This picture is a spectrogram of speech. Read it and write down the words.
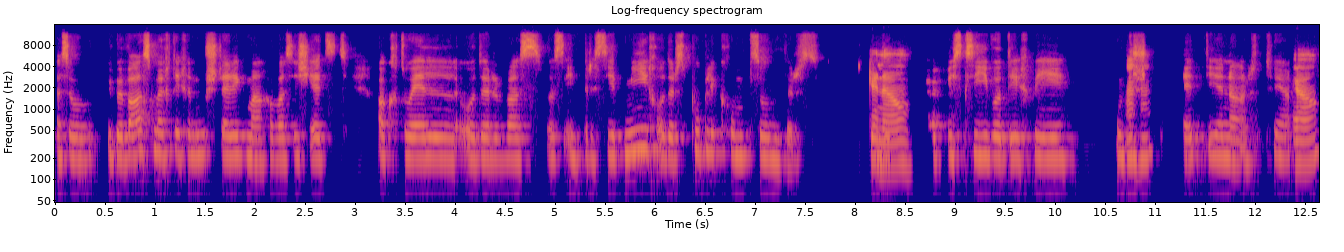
also über was möchte ich eine Ausstellung machen, was ist jetzt aktuell oder was, was interessiert mich oder das Publikum besonders. Genau. Etwas gewesen, was dich wie unterstützt mhm. hätte, in Art. Ja. ja.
